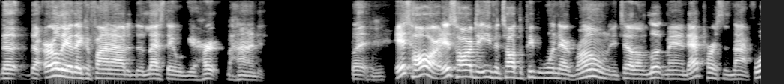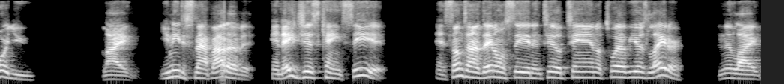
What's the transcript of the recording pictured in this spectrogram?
the the earlier they can find out, the less they will get hurt behind it. But mm-hmm. it's hard. It's hard to even talk to people when they're grown and tell them, look, man, that person's not for you. Like you need to snap out of it. And they just can't see it. And sometimes they don't see it until 10 or 12 years later. And they're like,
